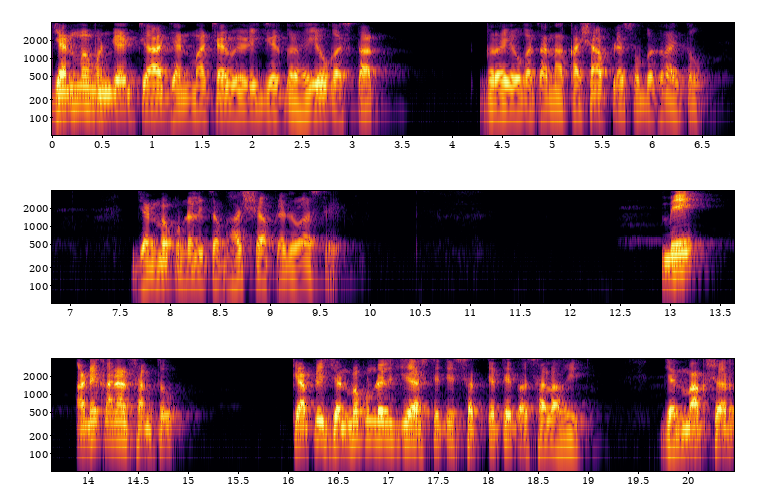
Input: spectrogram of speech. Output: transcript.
जन्म म्हणजे ज्या जन्माच्या वेळी जे ग्रहयोग असतात ग्रहयोगाचा नकाशा आपल्यासोबत राहतो. जन्मकुंडलीचं भाष्य आपल्याजवळ असते. मी अनेकांना सांगतो की आपली जन्मकुंडली जी असते ती सत्यतेत असायला हवी. जन्माक्षर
